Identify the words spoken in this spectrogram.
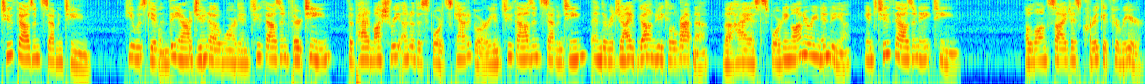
2017. He was given the Arjuna Award in 2013, the Padma Shri under the sports category in 2017, and the Rajiv Gandhi Ratna, the highest sporting honor in India, in 2018. Alongside his cricket career,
